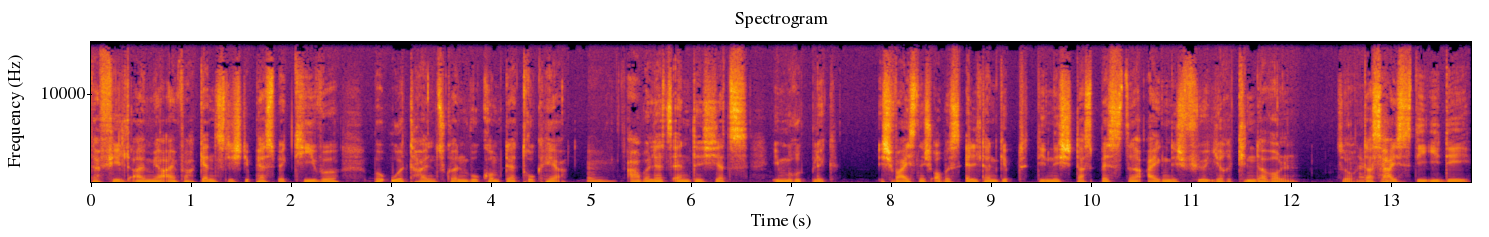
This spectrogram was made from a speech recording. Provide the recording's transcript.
Da fehlt einem ja einfach gänzlich die Perspektive, beurteilen zu können, wo kommt der Druck her. Mhm. Aber letztendlich jetzt im Rückblick, ich weiß nicht, ob es Eltern gibt, die nicht das Beste eigentlich für ihre Kinder wollen. So, okay. das heißt die Idee,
